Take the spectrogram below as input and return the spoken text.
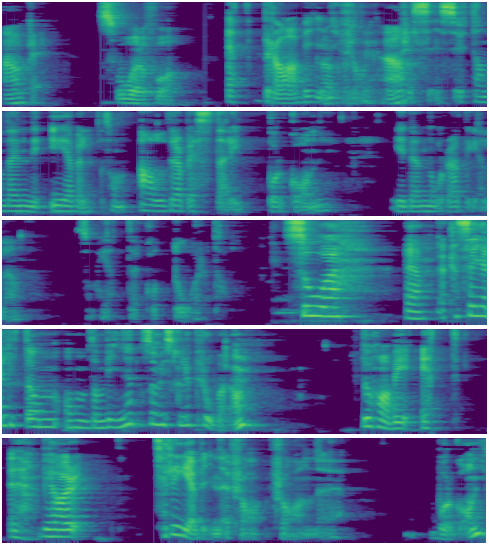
Ja, Okej. Svår att få. Ett bra vin Bra ifrån, ja. precis. Utan den är väl som allra bäst där i Bourgogne, i den norra delen, som heter Côte d'Or. Så jag kan säga lite om, om de vinerna som vi skulle prova då. Då har vi ett, eh, vi har tre viner från, från eh, Bourgogne.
